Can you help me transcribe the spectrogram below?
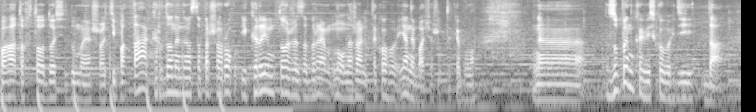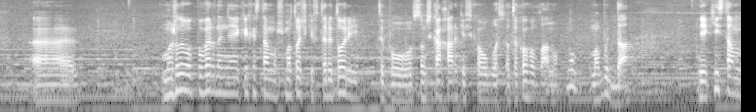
Багато хто досі думає, що типа так, кордони 91-го року і Крим теж заберемо. Ну, на жаль, такого я не бачу, щоб таке було. Е, Зупинка військових дій, так. Да. Е, Можливо, повернення якихось там шматочків територій, типу Сумська, Харківська область, отакого плану. Ну, мабуть, так. Да. Якісь там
